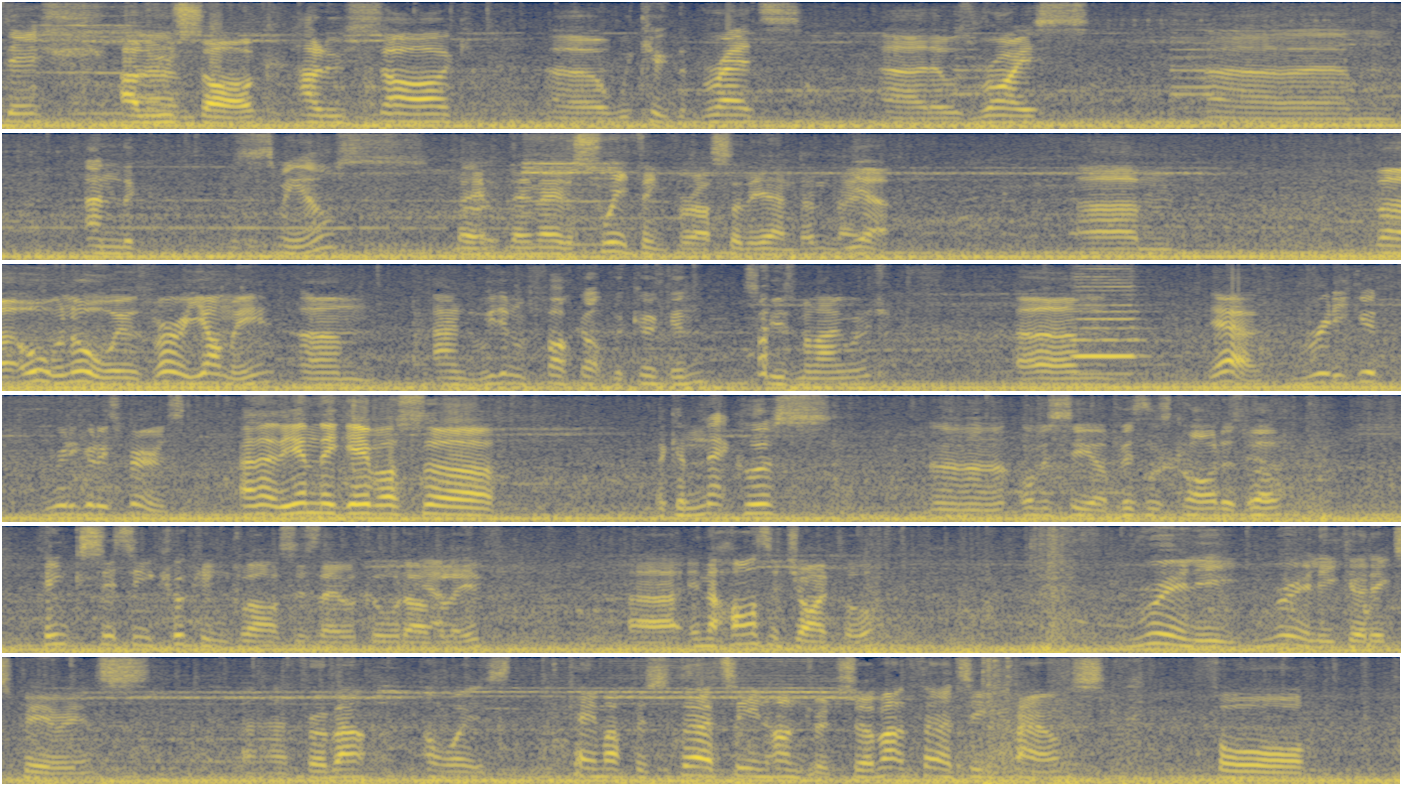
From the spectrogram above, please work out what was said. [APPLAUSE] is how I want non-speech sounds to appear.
dish, Aloo um, saag. aloo saag. Uh, we cooked the breads. Uh, there was rice, um, and the was there something else? They, they made a sweet thing for us at the end, didn't they? Yeah. Um, but all in all, it was very yummy, um, and we didn't fuck up the cooking. Excuse my language. Um, yeah, really good, really good experience. And at the end, they gave us uh, like a necklace, uh, obviously a business card as well. Pink City cooking classes, they were called, I Yeah. believe, uh, in the heart of Jaipur. Really, really good experience. Uh, for about, oh wait, it came up as 1300, so about 13 pounds for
